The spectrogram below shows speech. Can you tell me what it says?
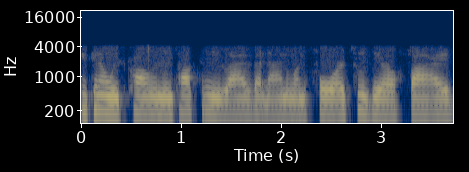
You can always call in and talk to me live at 914 205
